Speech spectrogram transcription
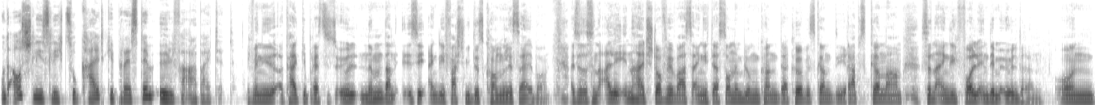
und ausschließlich zu kaltgepresstem Öl verarbeitet. Wenn ich kaltgepresstes Öl nehme, dann ist sie eigentlich fast wie das Kernel selber. Also das sind alle Inhaltsstoffe, was eigentlich der Sonnenblumenkern, der Kürbiskern, die Rapskerne haben, sind eigentlich voll in dem Öl drin. Und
